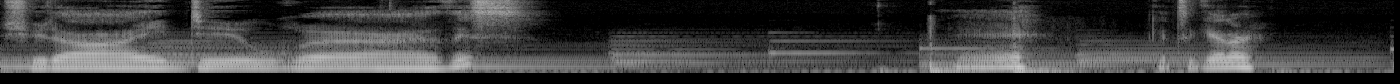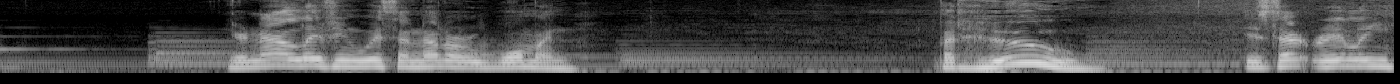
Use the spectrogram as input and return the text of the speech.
Should I do uh, this? Eh, get together. You're now living with another woman. But who? Is that really...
